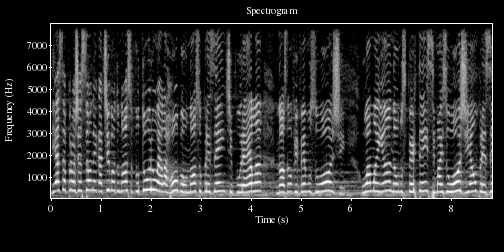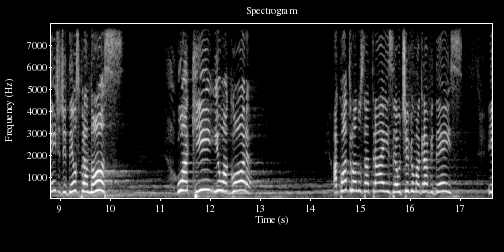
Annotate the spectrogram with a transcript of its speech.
E essa projeção negativa do nosso futuro, ela rouba o nosso presente, por ela nós não vivemos o hoje. O amanhã não nos pertence, mas o hoje é um presente de Deus para nós. O aqui e o agora. Há quatro anos atrás eu tive uma gravidez e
